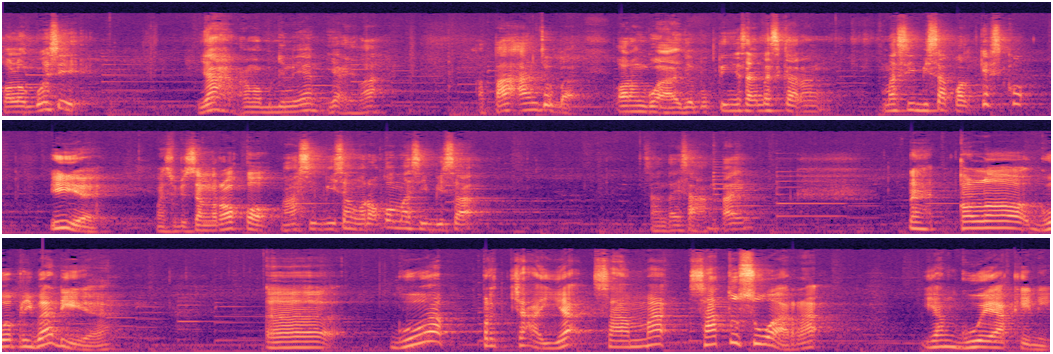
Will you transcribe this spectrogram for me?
Kalau gue sih, ya sama beginian, ya elah. Apaan coba? Orang gua aja buktinya sampai sekarang masih bisa podcast kok. iya masih bisa ngerokok Masih bisa ngerokok, masih bisa santai-santai. Nah, kalau gue pribadi ya, eh gue percaya sama satu suara yang gue yakini.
